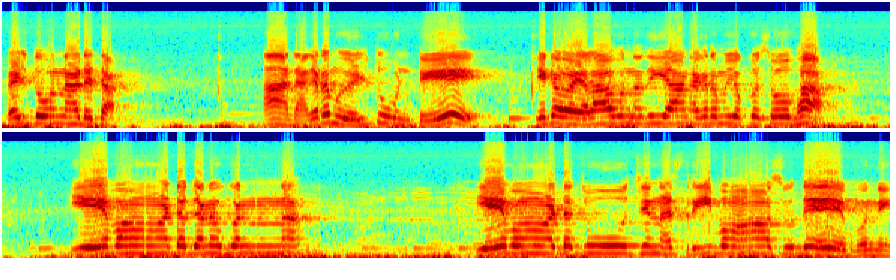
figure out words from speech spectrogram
వెళ్తూ ఉన్నాడట. ఆ నగరము వెళ్తూ ఉంటే ఇక ఎలా ఉన్నది ఆ నగరము యొక్క శోభ? ఏవాట గనుగొన్న ఏవాట చూచిన శ్రీవాసుదేవుని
